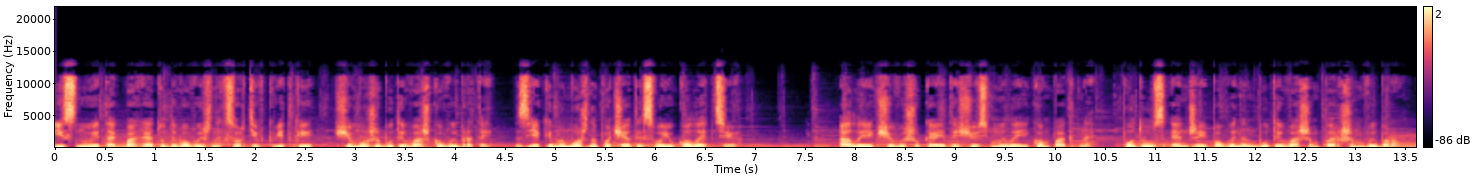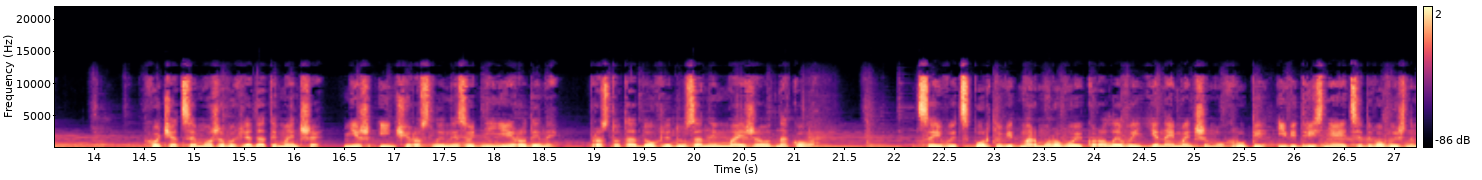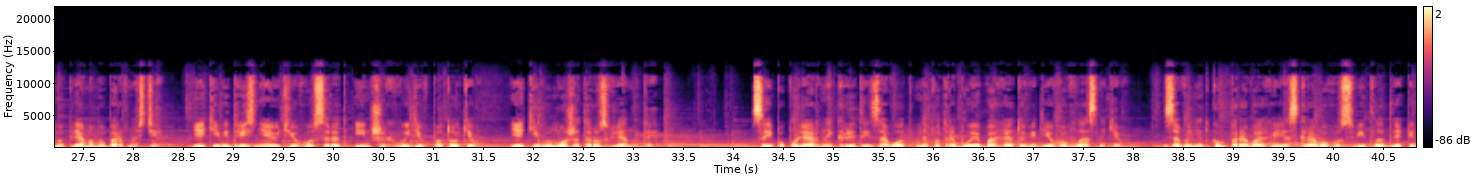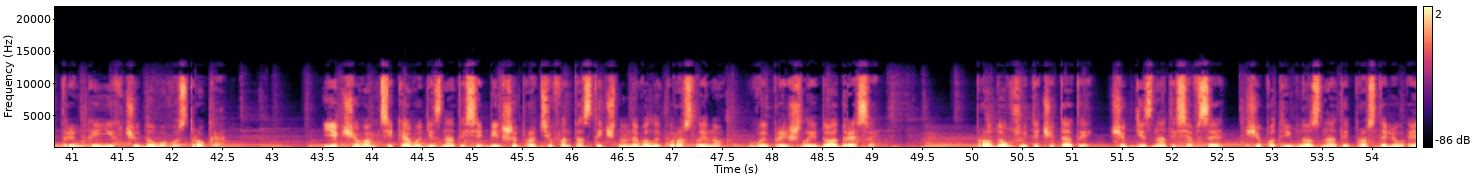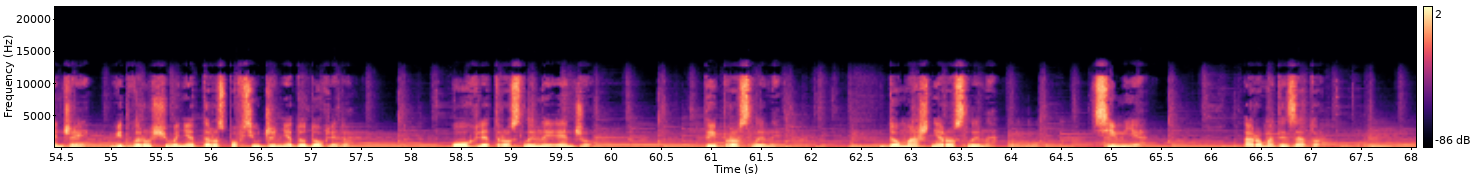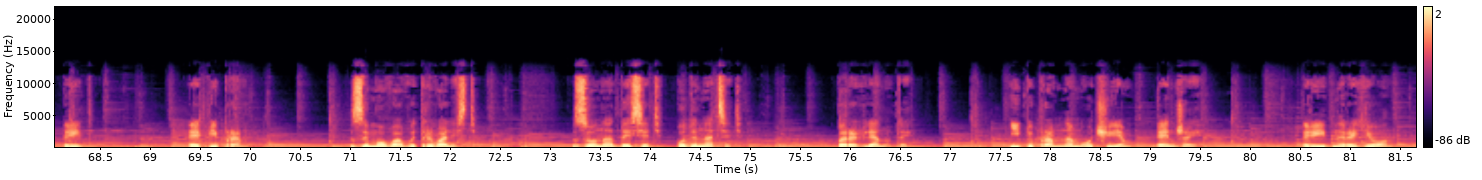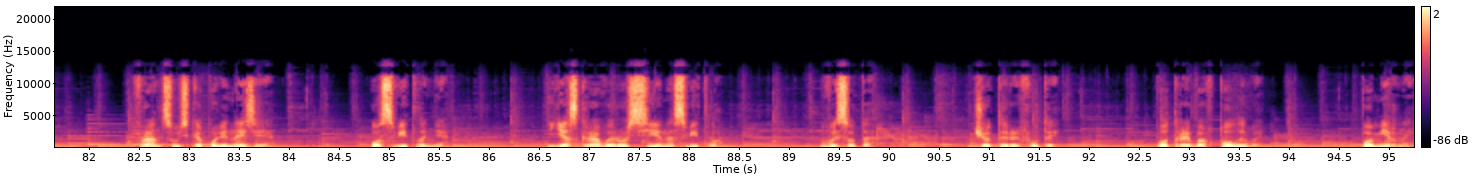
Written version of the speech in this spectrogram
Існує так багато дивовижних сортів квітки, що може бути важко вибрати, з якими можна почати свою колекцію. Але якщо ви шукаєте щось миле і компактне, Potus NJ повинен бути вашим першим вибором. Хоча це може виглядати менше, ніж інші рослини з однієї родини, простота догляду за ним майже однакова. Цей вид спорту від мармурової королеви є найменшим у групі і відрізняється дивовижними плямами барвності, які відрізняють його серед інших видів потоків, які ви можете розглянути. Цей популярний критий завод не потребує багато від його власників, за винятком переваги яскравого світла для підтримки їх чудового строка. Якщо вам цікаво дізнатися більше про цю фантастичну невелику рослину, ви прийшли до адреси. Продовжуйте читати, щоб дізнатися все, що потрібно знати про стелю NJ, від вирощування та розповсюдження до догляду. Огляд рослини енджу. Тип рослини. Домашня рослина. Сім'я. Ароматизатор. Рід. Епіпрем. Зимова витривалість. Зона 10-11. Переглянути. Іпіпрам намочієм, Енджей. Рідний регіон. Французька Полінезія. Освітлення. Яскраве розсіяне світло. Висота 4 фути. Потреба в поливи. Помірний.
